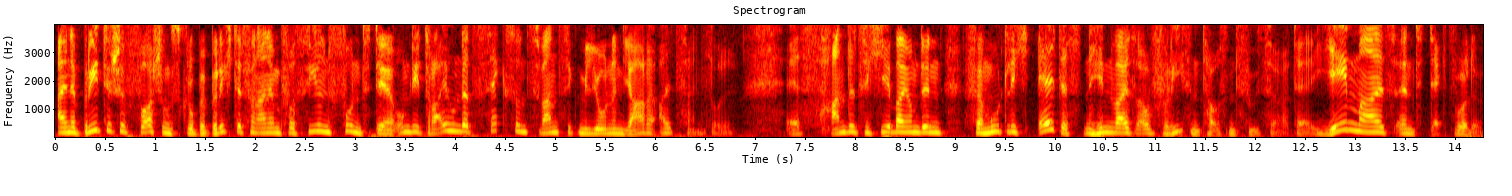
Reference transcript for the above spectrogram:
Eine britische Forschungsgruppe berichtet von einem fossilen Fund, der um die 326 Millionen Jahre alt sein soll. Es handelt sich hierbei um den vermutlich ältesten Hinweis auf Riesentausendfüßer, der jemals entdeckt wurde.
